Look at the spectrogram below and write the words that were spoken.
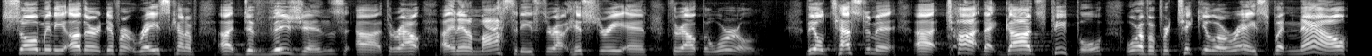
so many other different race kind of uh, divisions uh, throughout uh, and animosities throughout history and throughout the world. The Old Testament uh, taught that God's people were of a particular race, but now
